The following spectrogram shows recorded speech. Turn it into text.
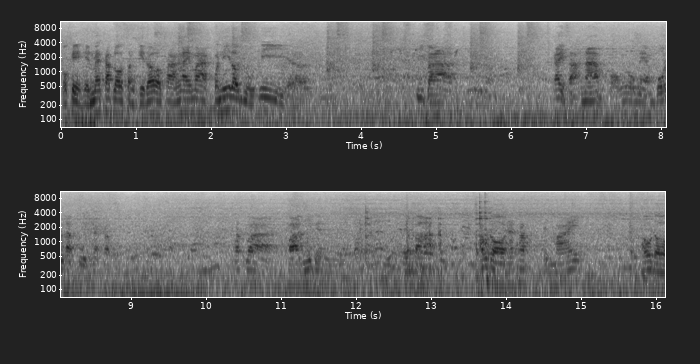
โอเค เห็นไหมครับ เราสังเกตว่าเราทาง่ายมาก วันนี้เราอยู่ที่ที่บาร์ใกล้สระน้ำของโรงแรมโบนลากูนนะครับคาดว่าบาร์นี้เป็นเป็นบาร์เอาดอนะครับ เป็นไม้เอาดอ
